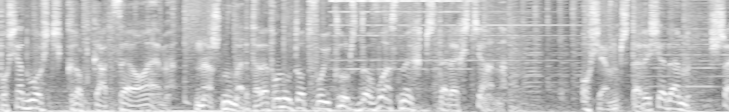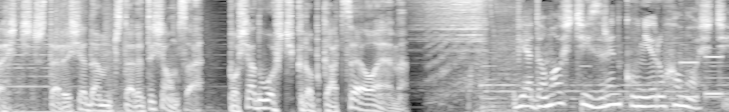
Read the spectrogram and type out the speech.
posiadłość.com. Nasz numer telefonu to Twój klucz do własnych czterech ścian. 847 647 4000 posiadłość.com Wiadomości z rynku nieruchomości.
